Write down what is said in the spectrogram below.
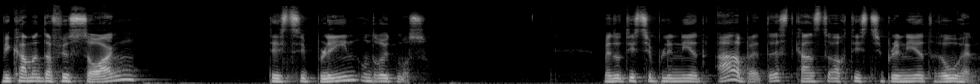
Wie kann man dafür sorgen? Disziplin und Rhythmus. Wenn du diszipliniert arbeitest, kannst du auch diszipliniert ruhen.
